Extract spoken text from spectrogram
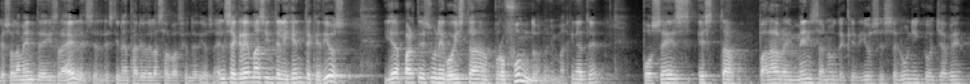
que solamente Israel es el destinatario de la salvación de Dios. Él se cree más inteligente que Dios y aparte es un egoísta profundo, imagínate, posees esta palabra inmensa ¿no? de que Dios es el único, Yahvé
